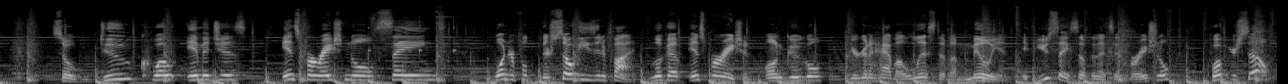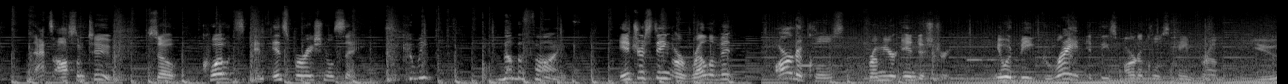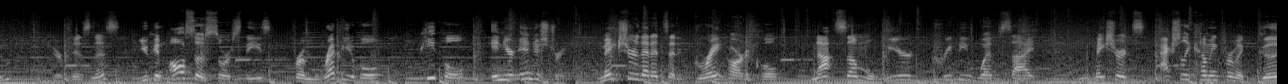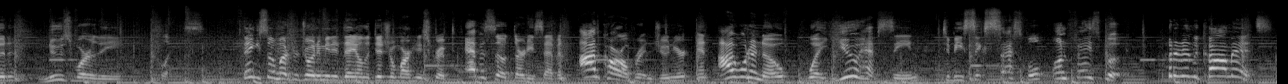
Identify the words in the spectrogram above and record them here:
So do quote images, inspirational sayings, wonderful. They're so easy to find. Look up inspiration on Google. You're going to have a list of a million. If you say something that's inspirational, quote yourself. That's awesome too. So quotes and inspirational sayings. Can we? Number five. Interesting or relevant articles from your industry. It would be great if these articles came from you, your business. You can also source these from reputable people in your industry. Make sure that it's a great article, not some weird, creepy website. Make sure it's actually coming from a good, newsworthy place. Thank you so much for joining me today on the Digital Marketing Script, episode 37. I'm Carl Britton Jr., and I want to know what you have seen to be successful on Facebook. Put it in the comments.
